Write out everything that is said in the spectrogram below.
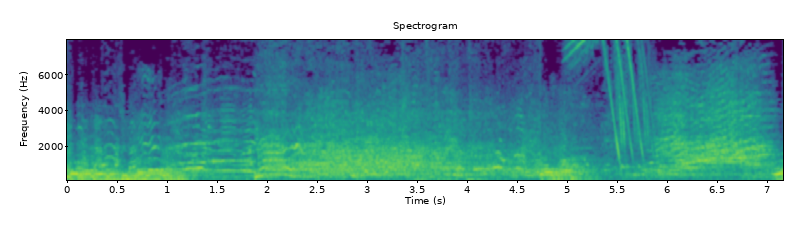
โดนอะไรจิบโดนอะไรนะใช่ครับโอ้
